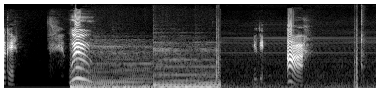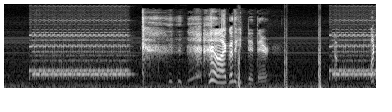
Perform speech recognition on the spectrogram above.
Okay. Woo! Ah. I like what he did there. Oh, what?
